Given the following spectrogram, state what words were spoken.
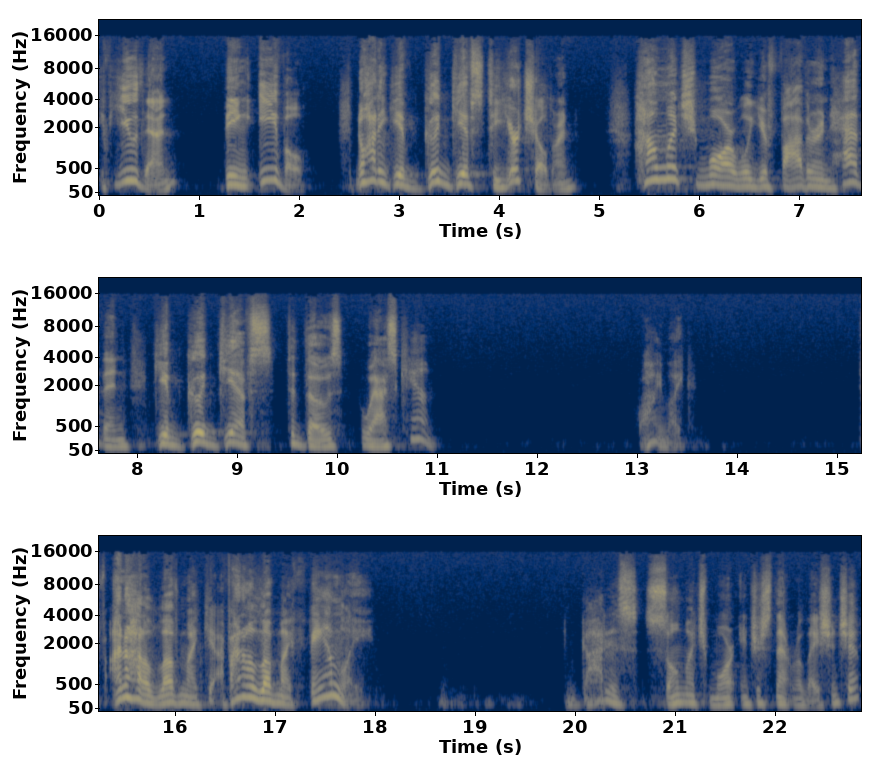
if you then, being evil, know how to give good gifts to your children, how much more will your Father in heaven give good gifts to those who ask him? Wow, I'm like, if I know how to love my kid, if I know how to love my family, God is so much more interested in that relationship.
